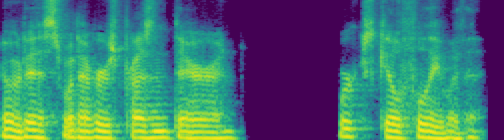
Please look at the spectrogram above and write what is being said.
Notice whatever's present there and work skillfully with it.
